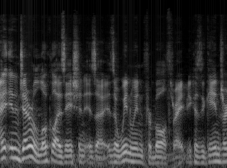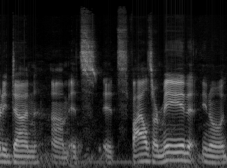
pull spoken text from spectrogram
and in general, localization is a is a win win for both, right? Because the game's already done, um, its its files are made. You know,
